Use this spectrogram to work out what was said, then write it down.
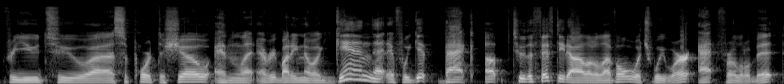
for you to uh, support the show and let everybody know again that if we get back up to the $50 level, which we were at for a little bit,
